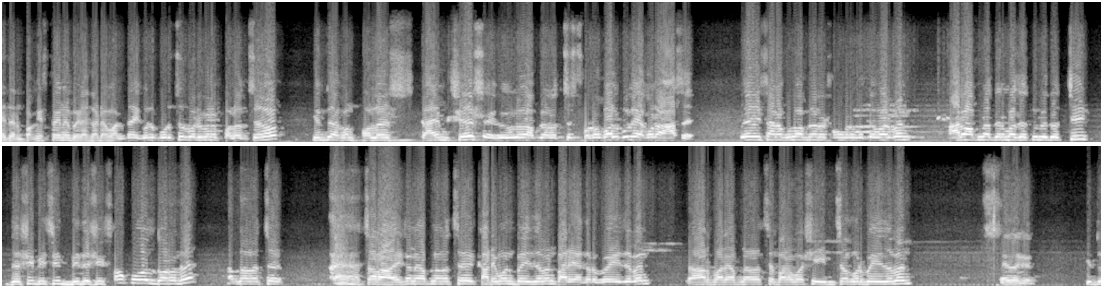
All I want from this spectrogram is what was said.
এই দেন পাকিস্তানের বেড়াকাটা মালটা, এগুলো প্রচুর পরিমাণে ফলন ছিল। কিন্তু এখন ফলের টাইম শেষ, এগুলো আপনার হচ্ছে ছোট ফলগুলো এখনও আছে। তো এই চারাগুলো আপনারা সংগ্রহ করতে পারবেন। আরও আপনাদের মাঝে তুলে ধরছি, দেশি বিদেশি বিদেশি সকল ধরনের আপনার হচ্ছে চারা। এখানে আপনার হচ্ছে কাটিমন পেয়ে যাবেন বাড়ি আকার পেয়ে যাবেন, তারপরে আপনার হচ্ছে বারো মাসে ইমসাকর পেয়ে যাবেন। এই দেখেন, কিন্তু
